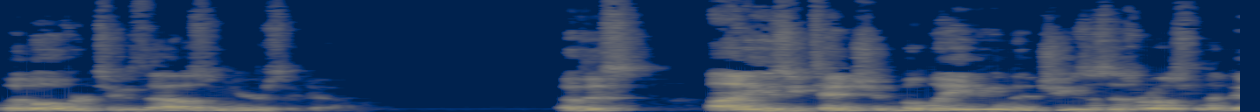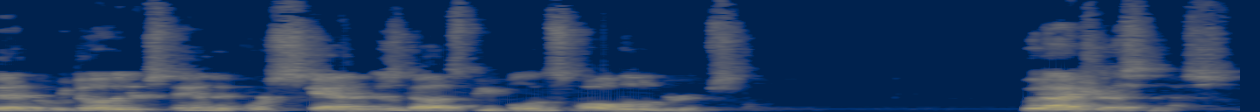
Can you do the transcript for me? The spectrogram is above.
a little over 2,000 years ago. Of this uneasy tension, believing that Jesus has rose from the dead, but we don't understand it. We're scattered as God's people in small little groups. But I trust this.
